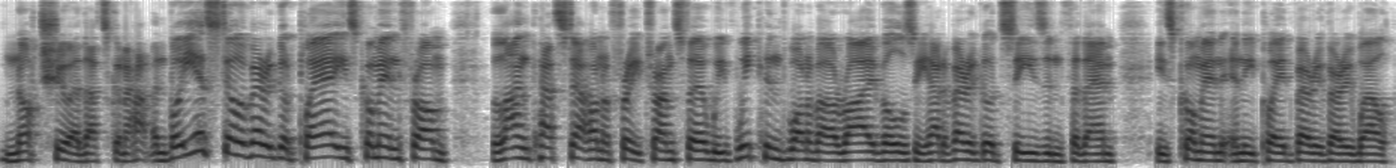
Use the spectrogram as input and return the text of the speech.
I'm not sure that's going to happen, but he is still a very good player. He's come in from Lancaster on a free transfer. We've weakened one of our rivals. He had a very good season for them. He's come in and he played very, very well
